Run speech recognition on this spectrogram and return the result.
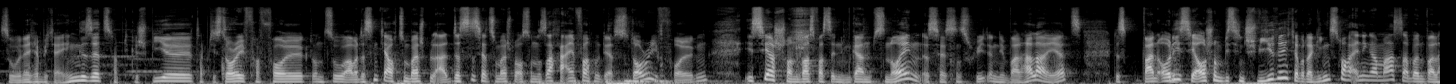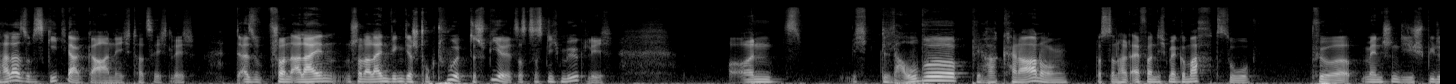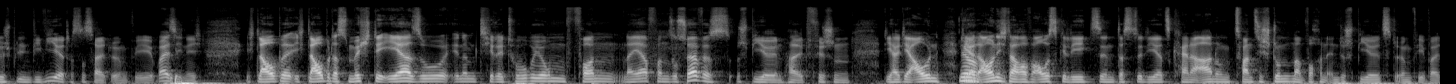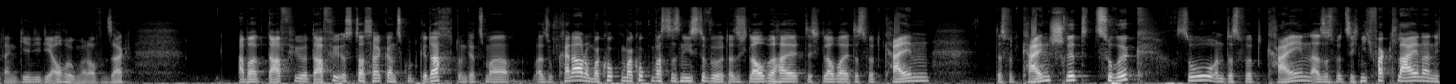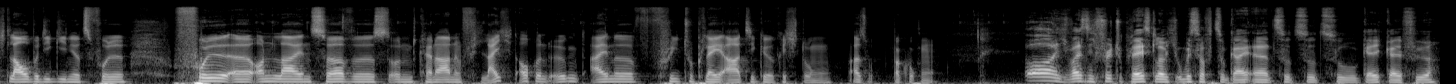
So, ne, ich habe mich da hingesetzt, habe die gespielt, habe die Story verfolgt und so. Aber das sind ja auch zum Beispiel, das ist ja zum Beispiel auch so eine Sache, einfach nur der Story folgen, ist ja schon was, was in dem ganz neuen Assassin's Creed, in dem Valhalla jetzt, das war in Odyssey auch schon ein bisschen schwierig, aber da ging es noch einigermaßen, aber in Valhalla so, das geht ja gar nicht tatsächlich. Also schon allein, schon allein wegen der Struktur des Spiels ist das nicht möglich. Und ich glaube, ja, keine Ahnung, das dann halt einfach nicht mehr gemacht, so für Menschen, die Spiele spielen wie wir. Das ist halt irgendwie, weiß ich nicht. Ich glaube, ich glaube, das möchte eher so in einem Territorium von, naja, von so Service-Spielen halt fischen, die halt ja auch, die Ja. halt auch nicht darauf ausgelegt sind, dass du dir jetzt, keine Ahnung, 20 Stunden am Wochenende spielst irgendwie, weil dann gehen die dir auch irgendwann auf den Sack. Aber dafür, dafür ist das halt ganz gut gedacht. Und jetzt mal, also keine Ahnung, mal gucken, mal gucken, was das nächste wird. Also ich glaube halt, ich glaube halt, das wird kein, das wird kein Schritt zurück, so, und das wird kein, also es wird sich nicht verkleinern. Ich glaube, die gehen jetzt full, full äh, Online-Service und keine Ahnung, vielleicht auch in irgendeine Free-to-Play-artige Richtung. Also mal gucken. Oh, ich weiß nicht, Free-to-Play ist, glaube ich, Ubisoft zu, geil, äh, zu, zu, zu geldgeil für.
